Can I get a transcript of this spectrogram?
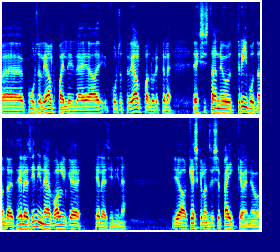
äh, kuulsale jalgpallile ja kuulsatele jalgpalluritele. ehk siis ta on ju triibud nõnda, et helesinine, valge, helesinine ja keskel on siis see päike, on ju,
